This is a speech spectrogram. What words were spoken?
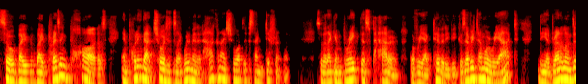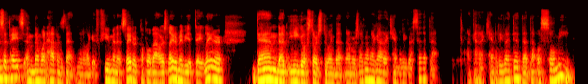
So by by pressing pause and putting that choice, it's like, wait a minute, how can I show up this time differently? So that I can break this pattern of reactivity. Because every time we react, the adrenaline dissipates. And then what happens then? You know, like a few minutes later, a couple of hours later, maybe a day later, then that ego starts doing that number. It's like, oh my God, I can't believe I said that. Oh my God, I can't believe I did that. That was so mean.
